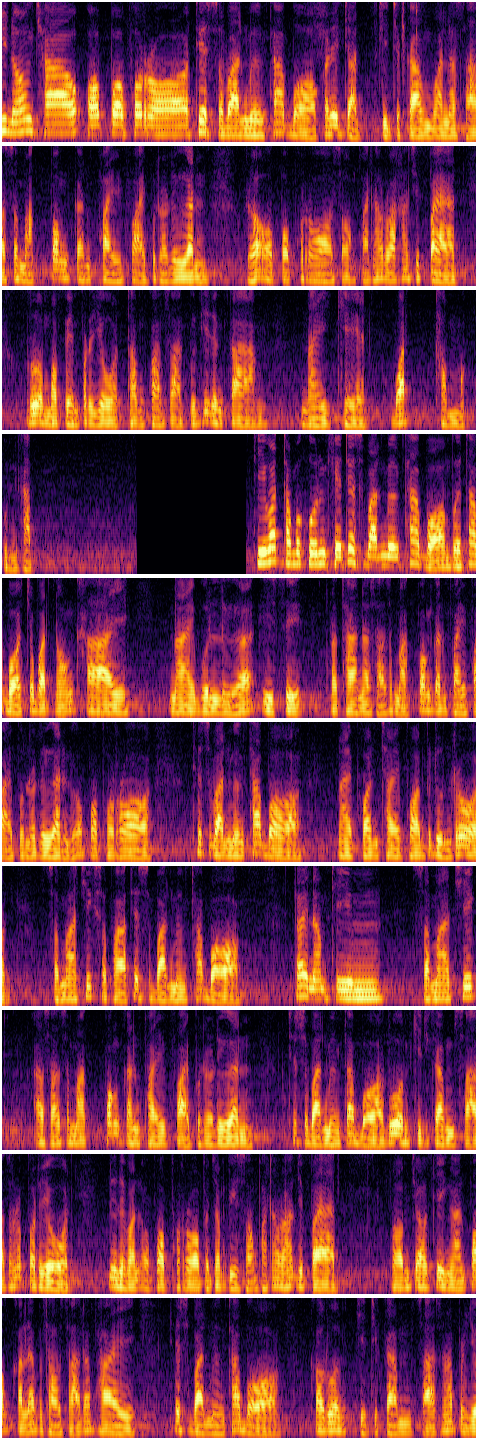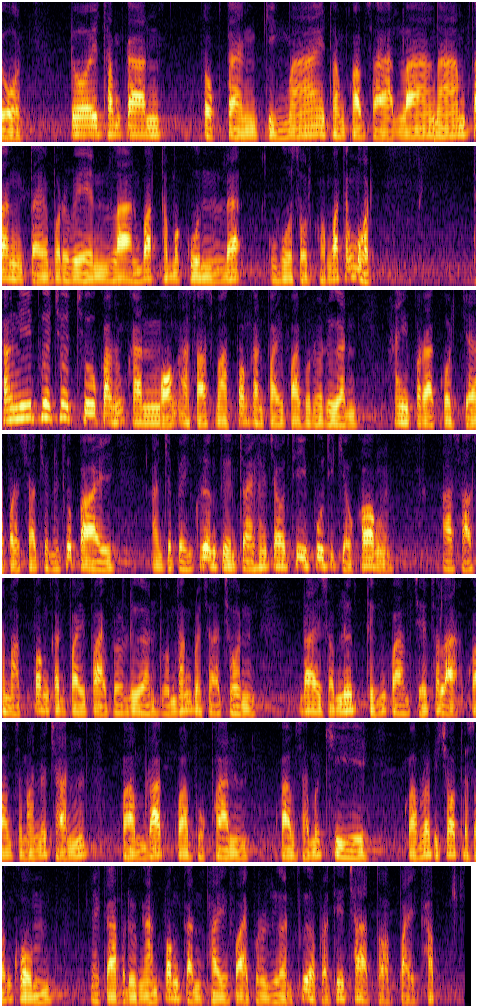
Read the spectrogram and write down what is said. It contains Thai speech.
พี่น้องชาวอปพรเทศบาลเมืองท่าบ่อก็ได้จัดกิจกรรมวันอาสาสมัครป้องกันภัยฝ่ายพลเรือน หรืออปพร 2558 ร่วมมาเป็นประโยชน์ทำความสะอาดพื้นที่ต่างๆ ในเขตวัดธรรมคุณครับ ที่วัดธรรมคุณเขตเทศบาลเมืองท่าบ่ออำเภอท่าบ่อจังหวัดหนองคาย นายบุญเหลืออิสิประธานอาสาสมัครป้องกันภัยฝ่ายพลเรือน หรืออปพร เทศบาลเมืองท่าบ่อนายพรชัยพรพิดุลโรธ สมาชิกสภาเทศบาลเมืองท่าบ่อ ได้นำทีมสมาชิกอาสาสมัครป้องกันภัยฝ่ายพลเรือน เทศบาลเมืองท่าบ่อ ร่วมกิจกรรมสาธารณประโยชน์เนื่องในวันอปพรประจำปี 2558 พร้อมเจ้าที่งานป้องกันและบรรเทาสาธารณภัย เทศบาลเมืองท่าบ่อ เข้าร่วมกิจกรรมสาธารณประโยชน์ โดยทำการตกแต่งกิ่งไม้ทำความสะอาดล้างน้ำตั้งแต่บริเวณลานวัดธรรมคุณและอุโบสถของวัดทั้งหมด ทั้งนี้เพื่อเชิดชูความสำคัญของอาสาสมัครป้องกันภัยฝ่ายพลเรือน ให้ปรากฏแก่ประชาชนทั่วไป อันจะเป็นเครื่องเตือนใจให้เจ้าที่ผู้ที่เกี่ยวข้อง อาสาสมัครป้องกันภัยฝ่ายพลเรือน รวมทั้งประชาชน ได้สำนึกถึงความเสียสละ ความสมานฉันท์ความรัก ความผูกพัน ความสามัคคี ความรับผิดชอบต่อสังคม ในการปฏิบัติงานป้องกันภัยฝ่ายพลเรือนเพื่อประเทศชาติต่อไปครับ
